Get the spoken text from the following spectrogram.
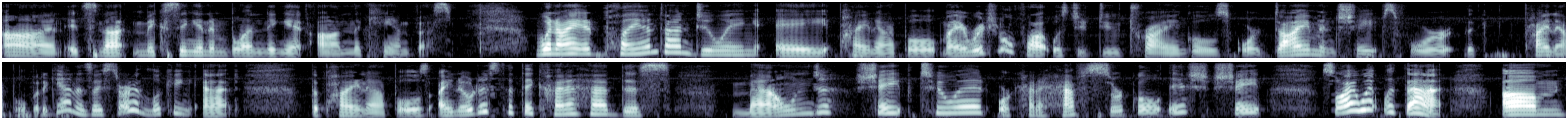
on. It's not mixing it and blending it on the canvas. When I had planned on doing a pineapple my original thought was to do triangles or diamond shapes for the pineapple but again as I started looking at the pineapples I noticed that they kind of had this mound shape to it or kind of half circle-ish shape so I went with that. Um,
